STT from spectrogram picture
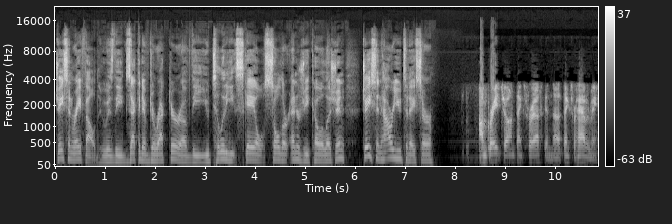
Jason Rafeld, who is the executive director of the Utility Scale Solar Energy Coalition. Jason, how are you today, sir? I'm great, John. Thanks for asking. Uh, thanks for having me.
